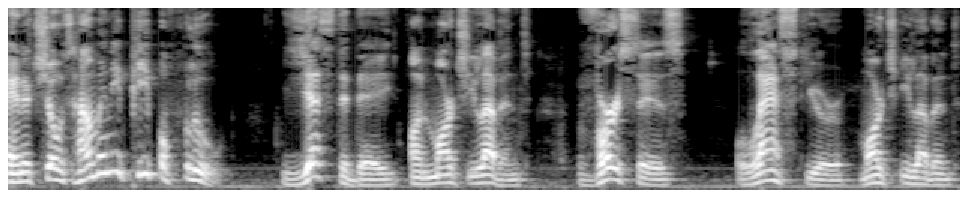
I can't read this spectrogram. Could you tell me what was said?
and it shows how many people flew yesterday on March 11th versus last year, March 11th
